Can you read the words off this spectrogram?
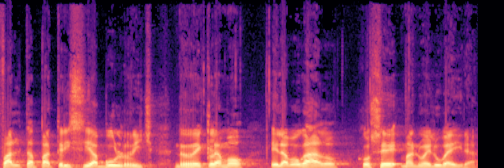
Falta Patricia Bullrich, reclamó el abogado José Manuel Ubeira.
